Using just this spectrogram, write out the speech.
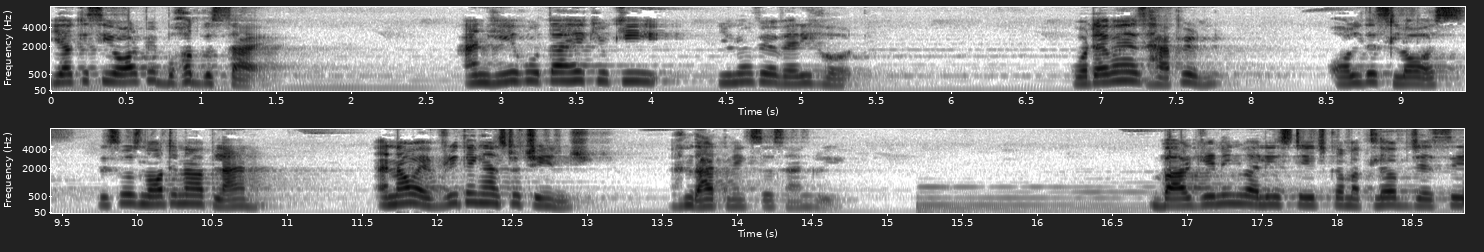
या किसी और पे बहुत गुस्सा आए। एंड ये होता है क्योंकि you know we are very hurt whatever has happened all this loss, this was not in our plan. And now everything has to change. And that makes us angry. Bargaining वाली स्टेज का मतलब जैसे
